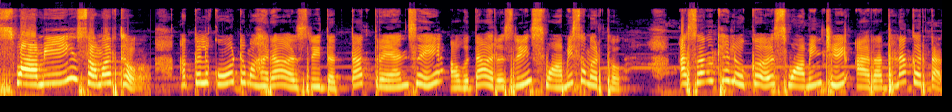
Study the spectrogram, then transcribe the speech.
स्वामी समर्थ. अक्कलकोट महाराज श्री दत्तात्रयांचे अवतार श्री स्वामी समर्थ. असंख्य लोक स्वामींची आराधना करतात.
